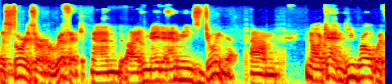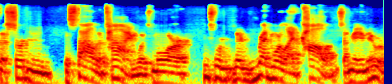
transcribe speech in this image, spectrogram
the stories are horrific, and uh, he made enemies doing it. Um, you know, again, he wrote with a certain the style of the time was more. These were they read more like columns. I mean, they were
